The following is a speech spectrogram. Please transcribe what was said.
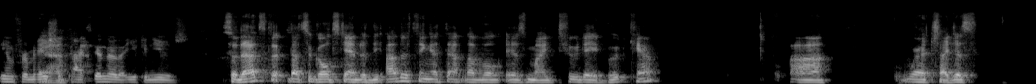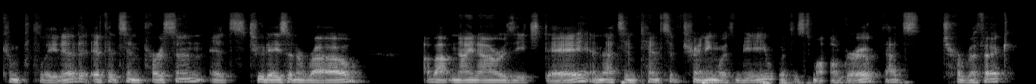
information yeah. packed in there that you can use. So that's the that's a gold standard. The other thing at that level is my two-day boot camp uh, which i just completed. If it's in person it's two days in a row about nine hours each day and that's intensive training with me with a small group. That's terrific.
